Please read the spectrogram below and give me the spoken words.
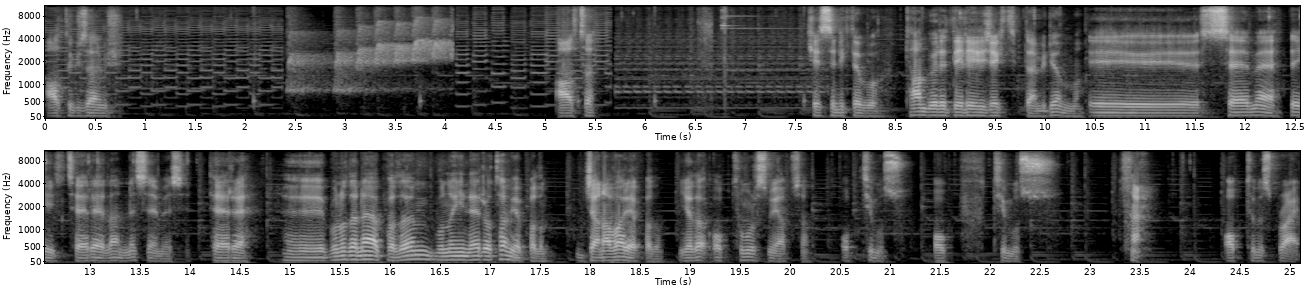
Altı güzelmiş. Altı. Kesinlikle bu. Tam böyle deli edecek tipten biliyor musun? Ee, SM değil. TR lan ne SM'si? TR. Ee, bunu da ne yapalım? Bunu yine rotam yapalım. Canavar yapalım. Ya da Optimus mu yapsam? Optimus. Optimus. Heh. Optimus Prime.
